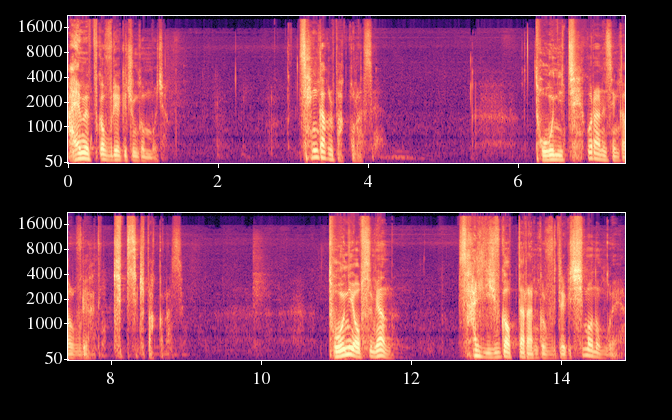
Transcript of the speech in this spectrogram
IMF가 우리에게 준 건 뭐죠? 생각을 바꿔놨어요. 돈이 최고라는 생각을 우리가 깊숙이 바꿔놨어요. 돈이 없으면 살 이유가 없다라는 걸 우리들에게 심어놓은 거예요.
